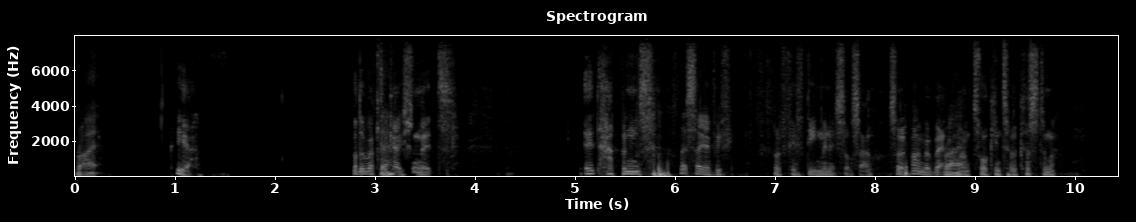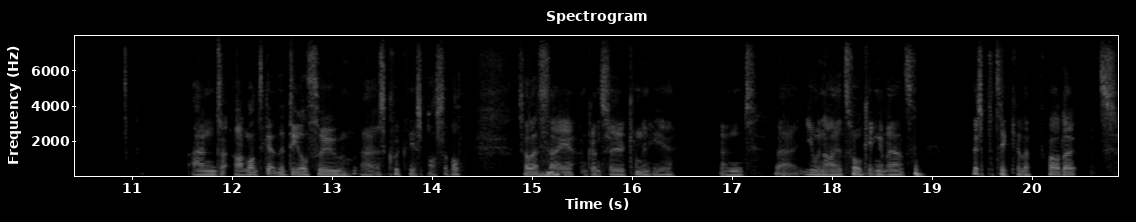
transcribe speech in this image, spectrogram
Right. Yeah. But the replication, okay. it it happens, let's say, every sort of 15 minutes or so. So if I'm a rep right. and I'm talking to a customer and I want to get the deal through uh, as quickly as possible. So let's mm-hmm. say I'm going to come in here and uh, you and I are talking about this particular product.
